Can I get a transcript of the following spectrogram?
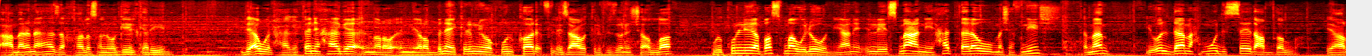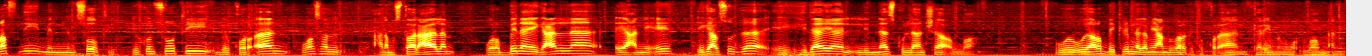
عملنا هذا خالصا لوجهه الكريم. دي أول حاجة. تاني حاجة إن إن ربنا يكرمني وأكون قارئ في الإذاعة والتلفزيون إن شاء الله ويكون ليا بصمة ولون. يعني اللي يسمعني حتى لو ما شافنيش تمام يقول ده محمود السيد عبد الله. يعرفني من من صوتي. يكون صوتي بالقرآن وصل على مستوى العالم وربنا يجعلنا يعني إيه يجعل صوتي ده هداية للناس كلها إن شاء الله. ويا رب يكرمنا جميعا ببركة القرآن الكريم. اللهم آمين.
